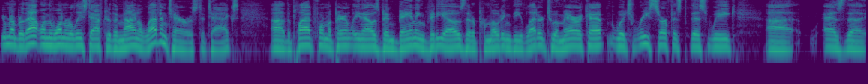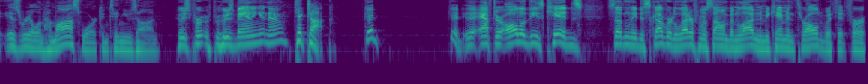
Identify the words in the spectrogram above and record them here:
You remember that one, the one released after the 9 11 terrorist attacks. Uh, the platform apparently now has been banning videos that are promoting the letter to America, which resurfaced this week. Uh, as the Israel and Hamas war continues on. Who's per, who's banning it now? TikTok. Good. Good. After all of these kids suddenly discovered a letter from Osama bin Laden and became enthralled with it for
